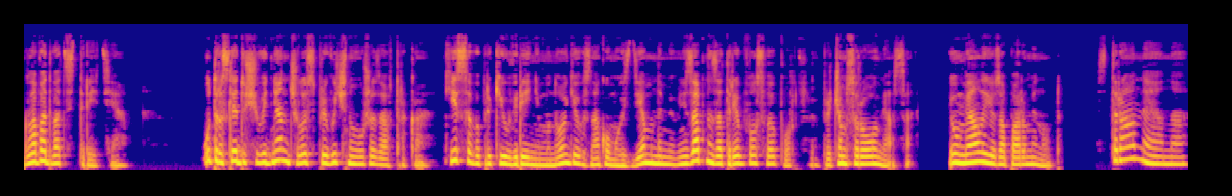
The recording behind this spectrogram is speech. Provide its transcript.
Глава 23. Утро следующего дня началось с привычного уже завтрака. Киса, вопреки уверениям многих, знакомых с демонами, внезапно затребовала свою порцию, причем сырого мяса, и умяла ее за пару минут. «Странная она»,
